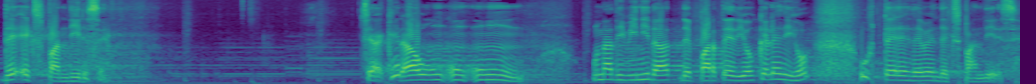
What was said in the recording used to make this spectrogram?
de expandirse. O sea, que era un, una divinidad de parte de Dios que les dijo, ustedes deben de expandirse.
